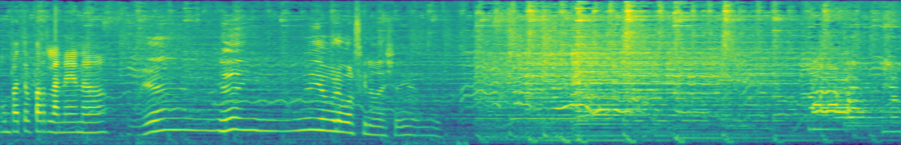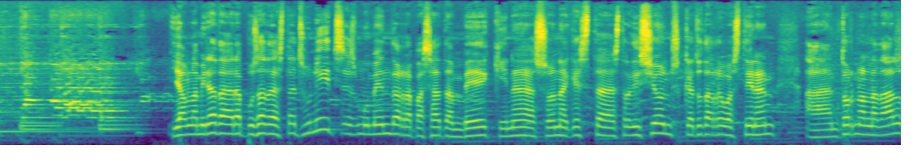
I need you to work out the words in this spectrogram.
un petó per la nena. Ai, ai, ai, ja veureu al final això, ja. ja. I amb la mirada ara posada als Estats Units, és moment de repassar també quines són aquestes tradicions que tot arreu es tenen entorn al Nadal,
